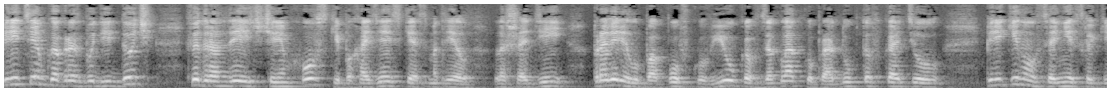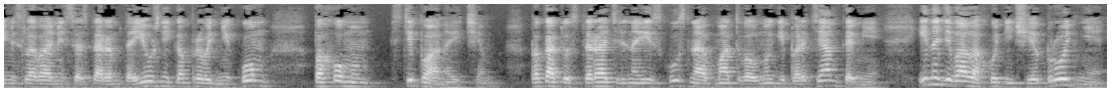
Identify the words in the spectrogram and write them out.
Перед тем, как разбудить дочь, Федор Андреевич Черемховский по-хозяйски осмотрел лошадей, проверил упаковку вьюков, закладку продуктов в котел, перекинулся несколькими словами со старым таежником-проводником Пахомом Степановичем, пока тот старательно и искусно обматывал ноги портянками и надевал охотничьи бродни,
